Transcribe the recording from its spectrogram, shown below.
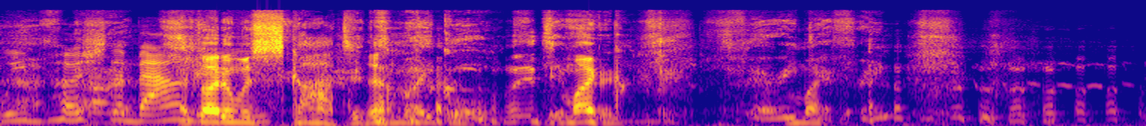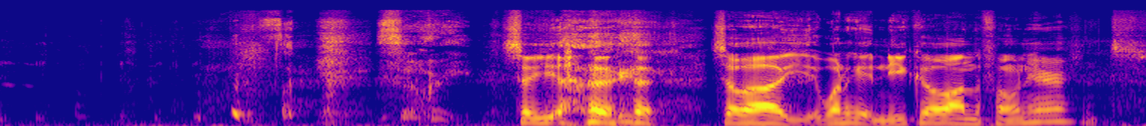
we push the boundaries. I thought it was Scott. It's Michael. it's Michael. It's very Mi- different. Sorry. So you, so uh, you want to get Nico on the phone here? Let's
